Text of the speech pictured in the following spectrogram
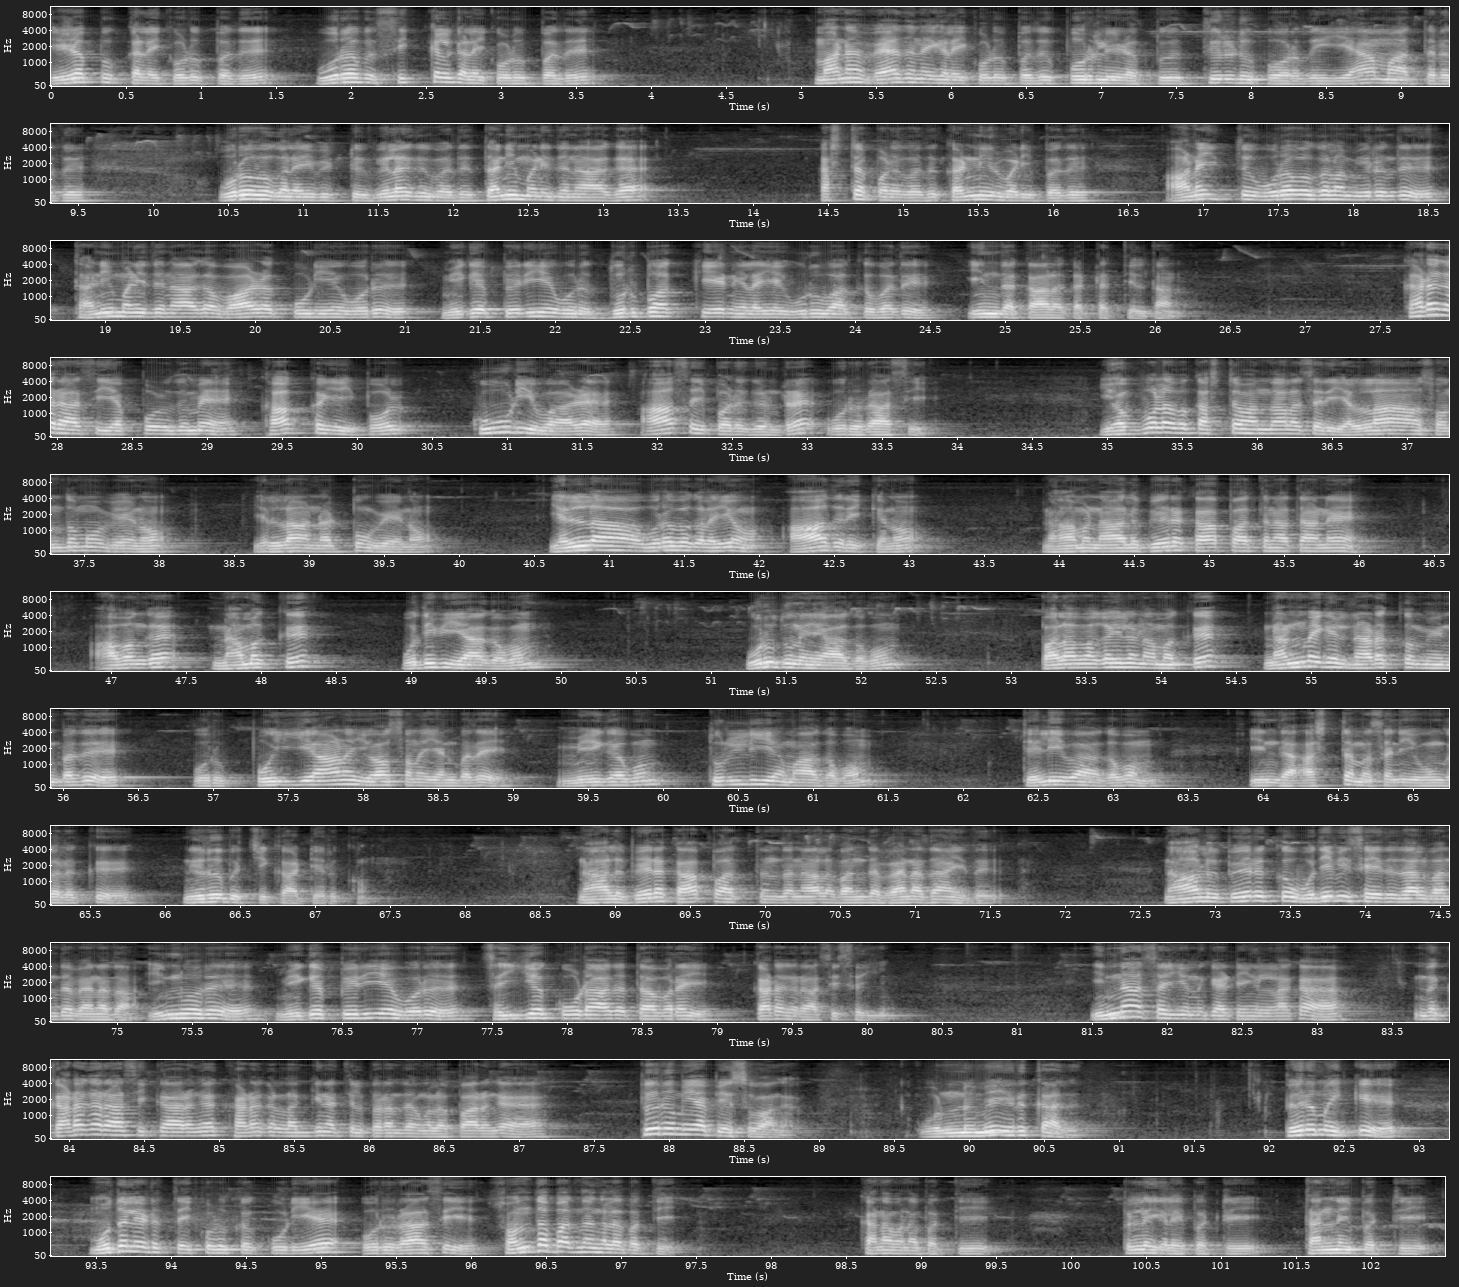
இழப்புக்களை கொடுப்பது உறவு சிக்கல்களை கொடுப்பது மன வேதனைகளை கொடுப்பது பொருளிழப்பு திருடு போகிறது ஏமாத்துறது உறவுகளை விட்டு விலகுவது தனி மனிதனாக கஷ்டப்படுவது கண்ணீர் வடிப்பது அனைத்து உறவுகளும் இருந்து தனி மனிதனாக வாழக்கூடிய ஒரு மிகப்பெரிய ஒரு துர்பாக்கிய நிலையை உருவாக்குவது இந்த காலகட்டத்தில்தான். கடகராசி எப்பொழுதுமே காக்கையை போல் கூடி வாழ ஆசைப்படுகின்ற ஒரு ராசி. எவ்வளவு கஷ்டம் வந்தாலும் சரி எல்லா சொந்தமும் வேணும் எல்லா நட்பும் வேணும் எல்லா உறவுகளையும் ஆதரிக்கணும். நாம் நாலு பேரை காப்பாற்றினா தானே அவங்க நமக்கு உதவியாகவும் உறுதுணையாகவும் பல வகையில் நமக்கு நன்மைகள் நடக்கும் என்பது ஒரு பொய்யான யோசனை என்பதை மிகவும் துல்லியமாகவும் தெளிவாகவும் இந்த அஷ்டம சனி உங்களுக்கு நிரூபித்து காட்டியிருக்கும். நாலு பேரை காப்பாற்றுனதுனால வந்த வேனை தான் இது. நாலு பேருக்கு உதவி செய்ததால் வந்த வினதான். தான் இன்னொரு மிகப்பெரிய ஒரு செய்யக்கூடாத தவறை கடகராசி செய்யும். என்ன செய்யும்னு கேட்டிங்கனாக்கா இந்த கடக ராசிக்காரங்க கடக லக்கினத்தில் பிறந்தவங்கள பாருங்கள் பெருமையாக பேசுவாங்க. ஒன்றுமே இருக்காது. பெருமைக்கு முதலிடத்தை கொடுக்கக்கூடிய ஒரு ராசி சொந்த பந்தங்களை பற்றி கணவனை பற்றி பிள்ளைகளை பற்றி தன்னை பற்றி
